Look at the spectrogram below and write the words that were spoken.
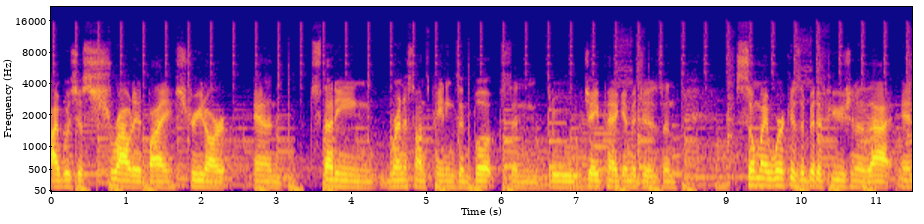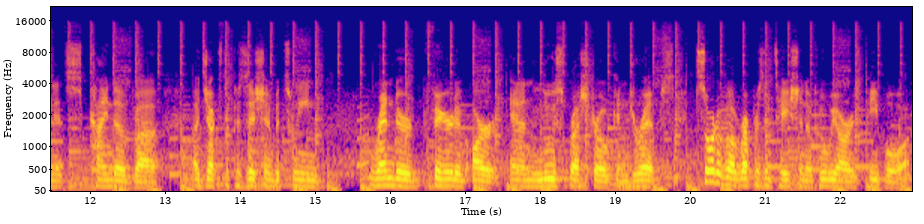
I was just shrouded by street art and studying Renaissance paintings in books and through JPEG images. And so my work is a bit of fusion of that and it's kind of uh, a juxtaposition between rendered figurative art and loose brushstroke and drips. Sort of a representation of who we are as people.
